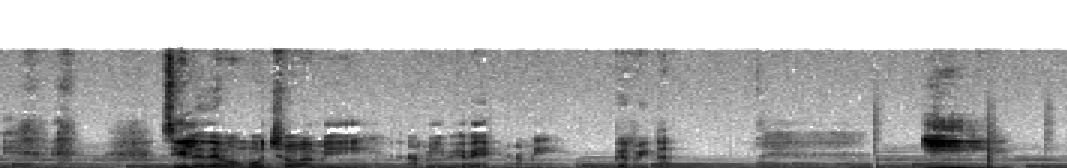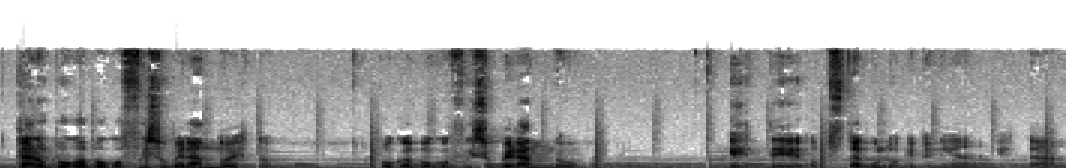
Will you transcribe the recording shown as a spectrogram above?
sí, le debo mucho a mi, a mi bebé, a mi perrita. Y claro, poco a poco fui superando esto. Poco a poco fui superando este obstáculo que tenía, esta,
